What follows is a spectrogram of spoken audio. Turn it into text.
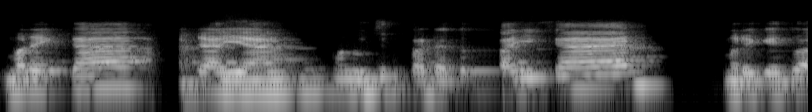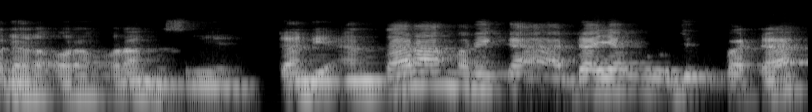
mereka ada yang menuju kepada kebaikan, mereka itu adalah orang-orang muslim dan di antara mereka ada yang menuju kepada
